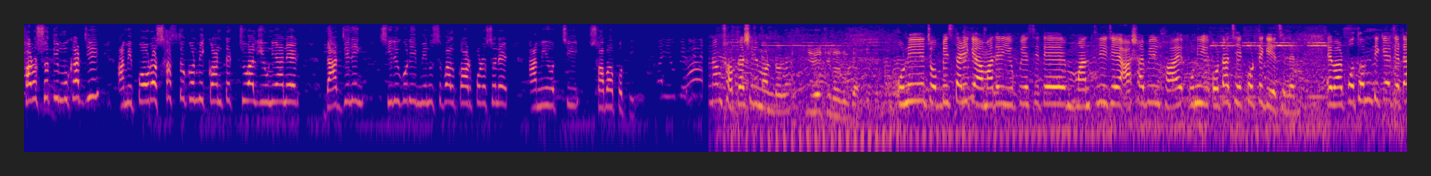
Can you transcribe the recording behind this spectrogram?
সরস্বতী মুখার্জি। আমি পৌর স্বাস্থ্যকর্মী কন্ট্রাকচুয়াল ইউনিয়নের দার্জিলিং শিলিগুড়ি মিউনিসিপাল কর্পোরেশনের আমি হচ্ছি সভাপতি। নাম স্বপ্নাশীল মণ্ডল। উনি চব্বিশ তারিখে আমাদের ইউপিএসসিতে মান্থলি যে আশা বিল হয় উনি ওটা চেক করতে গিয়েছিলেন। এবার প্রথম দিকে যেটা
